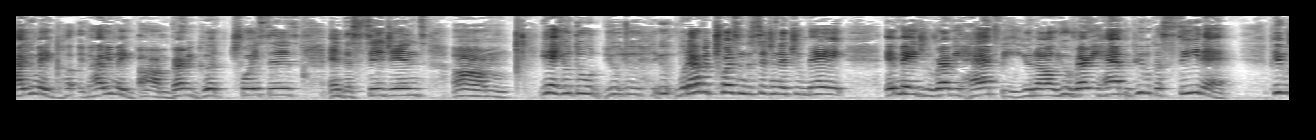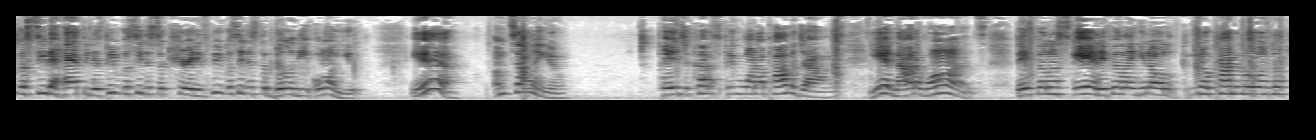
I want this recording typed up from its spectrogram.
how you make how you make um very good choices and decisions. Um, yeah, you do you you, you whatever choice and decision that you made, it made you very happy. You know, you're very happy. People could see that. People could see the happiness. People could see the security. People could see the stability on you. Yeah, I'm telling you. Page of Cups, people want to apologize. Yeah, Nine of Wands. They feeling scared. They feeling, you know, you know, kind of a little,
